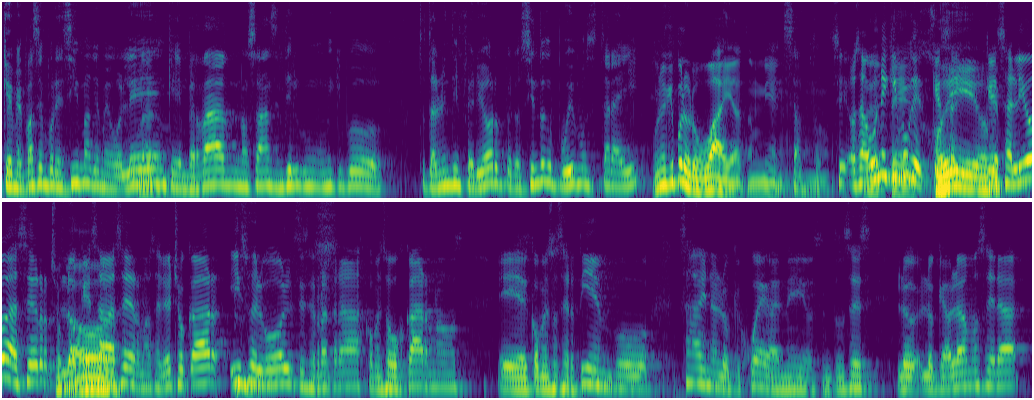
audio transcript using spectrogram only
que me pasen por encima, que me goleen, Claro. que en verdad nos hagan sentir un, un equipo totalmente inferior, pero siento que pudimos estar ahí. Un equipo de Uruguaya también. Exacto. ¿no? Sí, o sea, De- un de equipo que, que sa- jodido, que que- salió a hacer lo que sabe hacer, ¿no? Salió a chocar, hizo el gol, se cerró atrás, comenzó a buscarnos, eh, comenzó a hacer tiempo, saben a lo que juegan ellos. Entonces, lo, lo que hablábamos era,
